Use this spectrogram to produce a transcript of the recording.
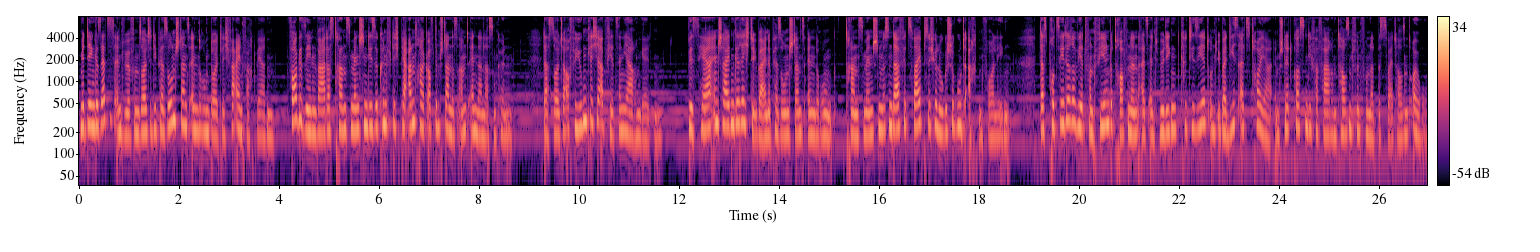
Mit den Gesetzesentwürfen sollte die Personenstandsänderung deutlich vereinfacht werden. Vorgesehen war, dass Transmenschen diese künftig per Antrag auf dem Standesamt ändern lassen können. Das sollte auch für Jugendliche ab 14 Jahren gelten. Bisher entscheiden Gerichte über eine Personenstandsänderung. Transmenschen müssen dafür zwei psychologische Gutachten vorlegen. Das Prozedere wird von vielen Betroffenen als entwürdigend kritisiert und überdies als teuer. Im Schnitt kosten die Verfahren 1500 bis 2000 Euro.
